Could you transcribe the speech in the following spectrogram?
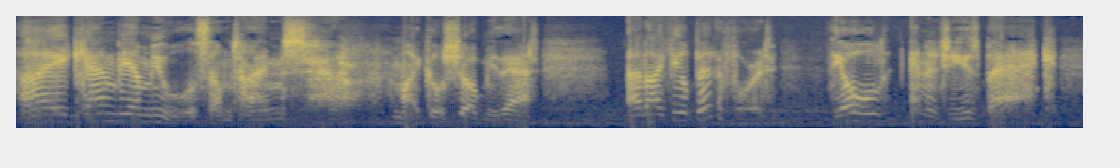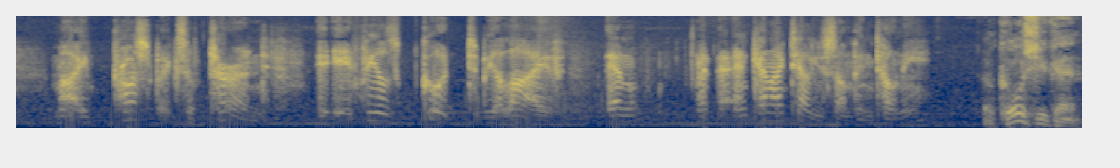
I can be a mule sometimes. Michael showed me that, and I feel better for it. The old energy is back. My prospects have turned. It, it feels good to be alive. And and can I tell you something, Tony? Of course you can.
